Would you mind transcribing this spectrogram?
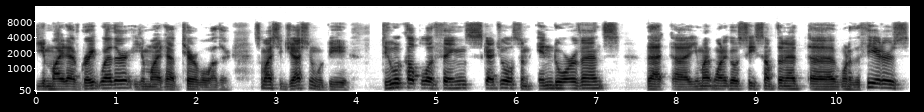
You might have great weather, you might have terrible weather. So my suggestion would be do a couple of things, schedule some indoor events that uh, you might want to go see something at uh, one of the theaters.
